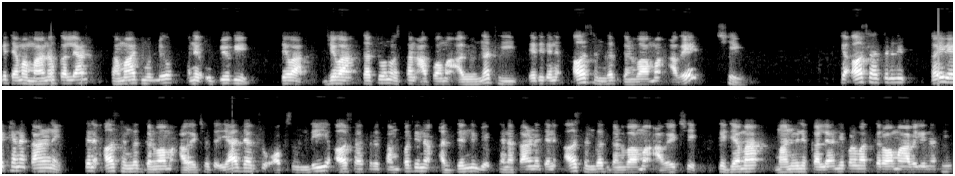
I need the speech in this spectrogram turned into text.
કે તેમાં માનવ કલ્યાણ સમાજ મૂલ્યો અને ઉપયોગી તેવા જેવા તત્વોનું સ્થાન આપવામાં આવ્યું નથી, તેથી તેને અસંગત ગણવામાં આવે છે. કે અશાસ્ત્રની કઈ વ્યાખ્યાના કારણે તેને અસંગત ગણવામાં આવે છે તો યાદ રાખજો ઓપ્શન ડી અશાસ્ત્ર સંપત્તિના અધ્યયનની વ્યાખ્યાના કારણે તેને અસંગત ગણવામાં આવે છે. કે જેમાં માનવીને કલ્યાણની પણ વાત કરવામાં આવેલી નથી,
